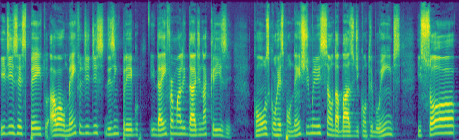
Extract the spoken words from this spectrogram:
e diz respeito ao aumento de desemprego e da informalidade na crise, com os correspondentes diminuição da base de contribuintes e só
